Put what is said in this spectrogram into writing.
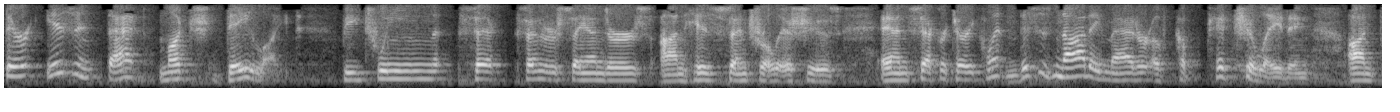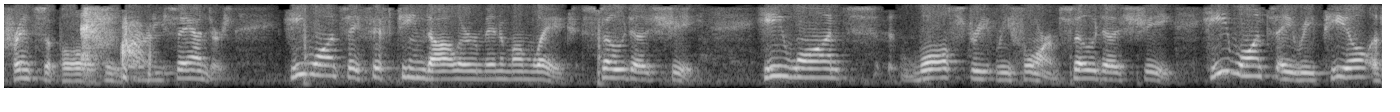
there isn't that much daylight between Se- Senator Sanders on his central issues and Secretary Clinton. This is not a matter of capitulating on principle to Bernie Sanders. He wants a $15 minimum wage. So does she. He wants Wall Street reform. So does she. He wants a repeal of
